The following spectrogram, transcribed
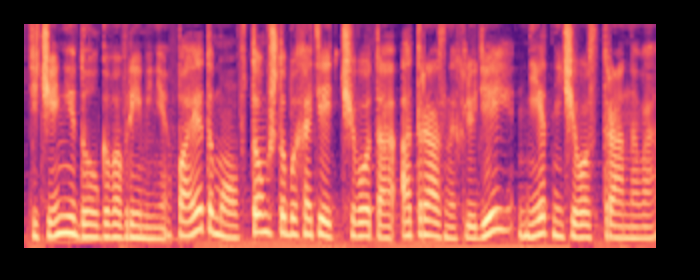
в течение долгого времени. Поэтому в том, чтобы хотеть чего-то от разных людей, нет ничего странного.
